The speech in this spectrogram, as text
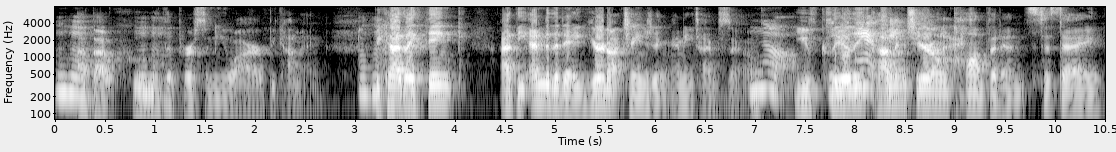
mm-hmm. about who mm-hmm. the person you are becoming. Mm-hmm. Because I think at the end of the day, you're not changing anytime soon. No. You've clearly can't come into your own confidence to say,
